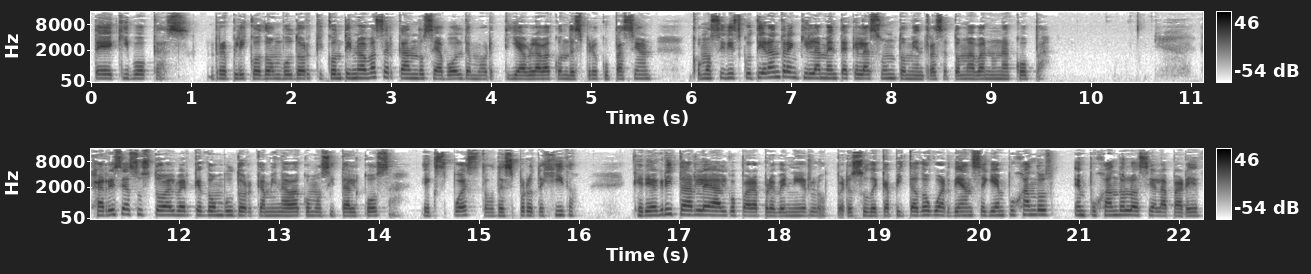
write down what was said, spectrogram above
Te equivocas, replicó Dumbledore, que continuaba acercándose a Voldemort y hablaba con despreocupación, como si discutieran tranquilamente aquel asunto mientras se tomaban una copa. Harry se asustó al ver que Dumbledore caminaba como si tal cosa, expuesto, desprotegido. Quería gritarle algo para prevenirlo, pero su decapitado guardián seguía empujándolo hacia la pared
